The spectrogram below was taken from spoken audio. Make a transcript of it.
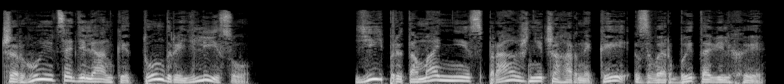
чергуються ділянки тундри й лісу. Їй притаманні справжні чагарники з верби та вільхи.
